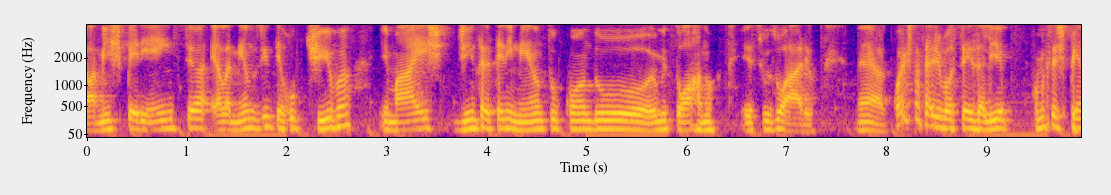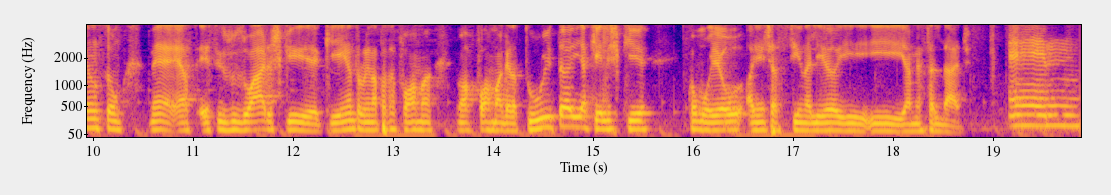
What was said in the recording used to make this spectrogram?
a minha experiência ela é menos interruptiva e mais de entretenimento quando eu me torno esse usuário. Né? Qual é a estratégia de vocês ali? Como é que vocês pensam né, esses usuários que, que entram na plataforma de uma forma gratuita e aqueles que, como eu, a gente assina ali e, e a mensalidade? É,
